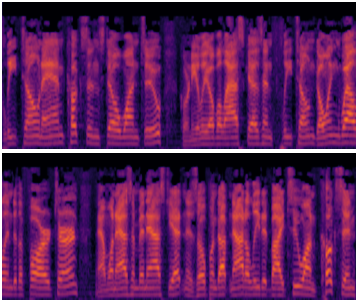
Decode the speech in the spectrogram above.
Fleetone and Cookson still 1-2. Cornelio Velasquez and Fleetone going well into the far turn. That one hasn't been asked yet and has opened up now to lead it by two on Cookson,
